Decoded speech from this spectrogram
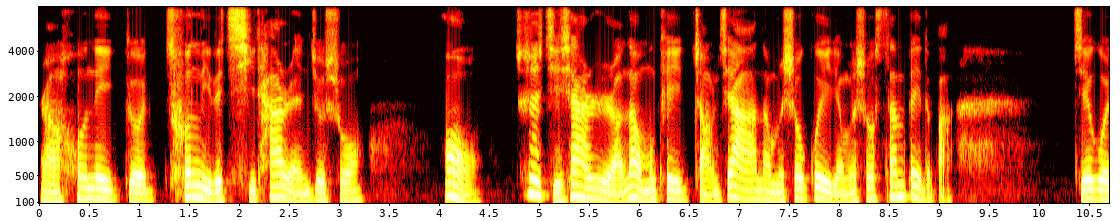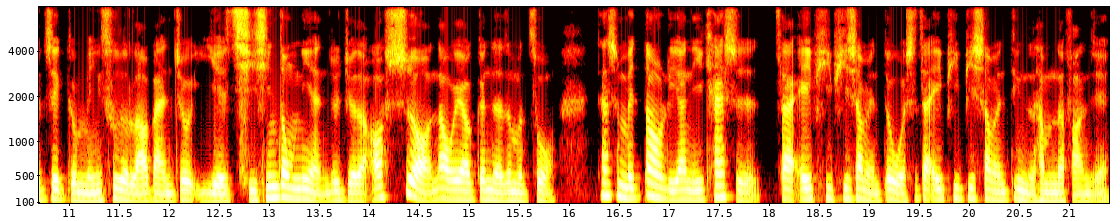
然后那个村里的其他人就说，哦。这是节假日啊，那我们可以涨价，那我们收贵一点，我们收三倍的吧。结果这个民宿的老板就也起心动念，就觉得哦是哦，那我也要跟着这么做。但是没道理啊，你一开始在 A P P 上面对我是在 A P P 上面订的他们的房间，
